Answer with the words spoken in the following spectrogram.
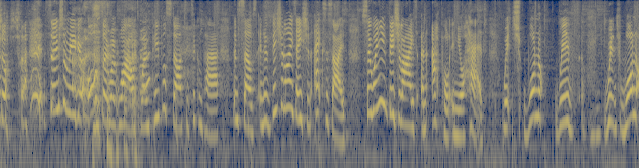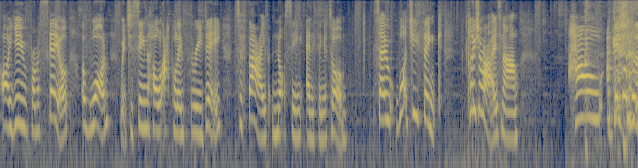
shush. Social media also went wild when people started to compare themselves in a visualization exercise. So when you visualize an apple in your head, which one with which one are you from a scale of one, which is seeing the whole apple in 3D, to five, not seeing anything at all. So what do you think? Close your eyes now. How visual?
